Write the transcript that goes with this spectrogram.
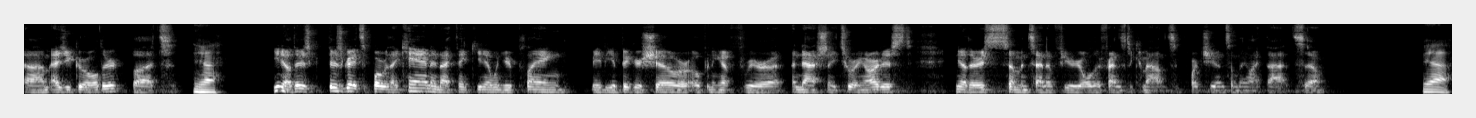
um, as you grow older. But yeah, you know, there's there's great support when they can, and I think you know when you're playing maybe a bigger show or opening up for a, a nationally touring artist, you know, there is some incentive for your older friends to come out and support you and something like that. So yeah,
